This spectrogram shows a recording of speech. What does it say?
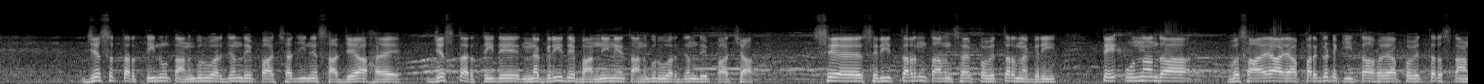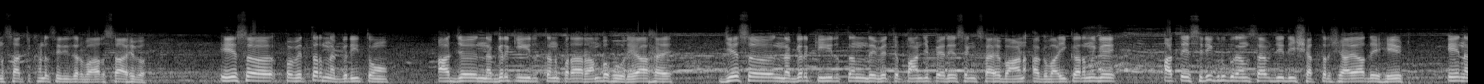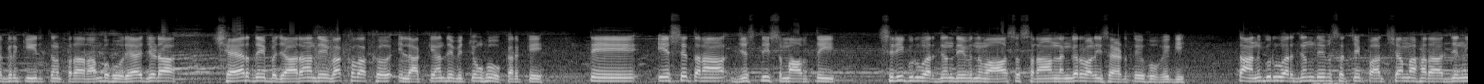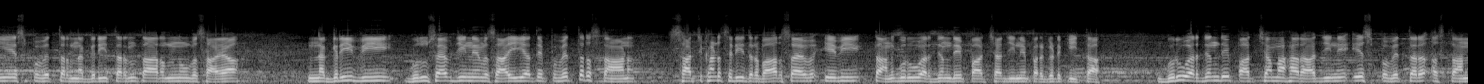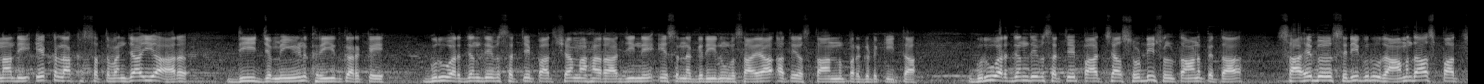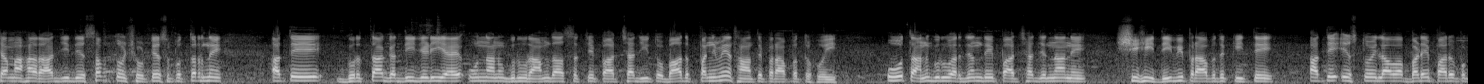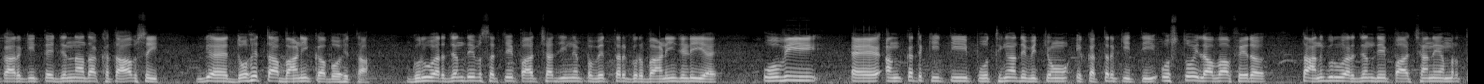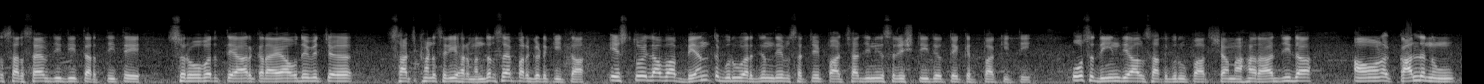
ਜਿਸ ਧਰਤੀ ਨੂੰ ਧੰਨ ਗੁਰੂ ਅਰਜਨ ਦੇਵ ਪਾਤਸ਼ਾਹ ਜੀ ਨੇ ਸਾਜਿਆ ਹੈ, ਜਿਸ ਧਰਤੀ ਦੇ ਨਗਰੀ ਦੇ ਬਾਨੀ ਨੇ ਧੰਨ ਗੁਰੂ ਅਰਜਨ ਦੇਵ ਪਾਤਸ਼ਾਹ ਸ੍ਰੀ ਤਰਨ ਤਾਰਨ ਸਾਹਿਬ ਪਵਿੱਤਰ ਨਗਰੀ ਤੇ ਉਹਨਾਂ ਦਾ ਵਸਾਇਆ ਆ ਪ੍ਰਗਟ ਕੀਤਾ ਹੋਇਆ ਪਵਿੱਤਰ ਸਥਾਨ ਸੱਚਖੰਡ ਸ੍ਰੀ ਦਰਬਾਰ ਸਾਹਿਬ। ਇਸ ਪਵਿੱਤਰ ਨਗਰੀ ਤੋਂ ਅੱਜ ਨਗਰ ਕੀਰਤਨ ਪ੍ਰਾਰੰਭ ਹੋ ਰਿਹਾ ਹੈ, ਜਿਸ ਨਗਰ ਕੀਰਤਨ ਦੇ ਵਿੱਚ ਪੰਜ ਪਿਆਰੇ ਸਿੰਘ ਸਾਹਿਬਾਨ ਅਗਵਾਈ ਕਰਨਗੇ ਅਤੇ ਸ੍ਰੀ ਗੁਰੂ ਗ੍ਰੰਥ ਸਾਹਿਬ ਜੀ ਦੀ ਛਤਰ ਛਾਇਆ ਦੇ ਹੇਠ ਇਹ ਨਗਰ ਕੀਰਤਨ ਪ੍ਰਾਰੰਭ ਹੋ ਰਿਹਾ ਜਿਹੜਾ ਸ਼ਹਿਰ ਦੇ ਬਾਜ਼ਾਰਾਂ ਦੇ ਵੱਖ-ਵੱਖ ਇਲਾਕਿਆਂ ਦੇ ਵਿੱਚੋਂ ਹੋ ਕਰਕੇ ਤੇ ਇਸੇ ਤਰ੍ਹਾਂ ਜਿਸ ਦੀ ਸਮਾਪਤੀ ਸ੍ਰੀ ਗੁਰੂ ਅਰਜਨ ਦੇਵ ਨਿਵਾਸ ਸਰਾਂ ਲੰਗਰ ਵਾਲੀ ਸਾਈਡ ਤੇ ਹੋਵੇਗੀ। ਧੰਨ ਗੁਰੂ ਅਰਜਨ ਦੇਵ ਸੱਚੇ ਪਾਤਸ਼ਾਹ ਮਹਾਰਾਜ ਜੀ ਨੇ ਇਸ ਪਵਿੱਤਰ ਨਗਰੀ ਤਰਨਤਾਰਨ ਨੂੰ ਵਸਾਇਆ। ਨਗਰੀ ਵੀ ਗੁਰੂ ਸਾਹਿਬ ਜੀ ਨੇ ਵਸਾਈ ਅਤੇ ਪਵਿੱਤਰ ਸਥਾਨ ਸੱਚਖੰਡ ਸ੍ਰੀ ਦਰਬਾਰ ਸਾਹਿਬ, ਇਹ ਵੀ ਧੰਨ ਗੁਰੂ ਅਰਜਨ ਦੇਵ ਪਾਤਸ਼ਾਹ ਜੀ ਨੇ ਪ੍ਰਗਟ ਕੀਤਾ। ਗੁਰੂ ਅਰਜਨ ਦੇਵ ਪਾਤਸ਼ਾਹ ਮਹਾਰਾਜ ਜੀ ਨੇ ਇਸ ਪਵਿੱਤਰ ਅਸਥਾਨਾਂ ਦੀ 157000 ਦੀ ਜ਼ਮੀਨ ਖਰੀਦ ਕਰਕੇ ਗੁਰੂ ਅਰਜਨ ਦੇਵ ਸੱਚੇ ਪਾਤਸ਼ਾਹ ਮਹਾਰਾਜ ਜੀ ਨੇ ਇਸ ਨਗਰੀ ਨੂੰ ਵਸਾਇਆ ਅਤੇ ਅਸਥਾਨ ਨੂੰ ਪ੍ਰਗਟ ਕੀਤਾ। ਗੁਰੂ ਅਰਜਨ ਦੇਵ ਸੱਚੇ ਪਾਤਸ਼ਾਹ ਸੋਢੀ ਸੁਲਤਾਨ ਪਿਤਾ ਸਾਹਿਬ ਸ੍ਰੀ ਗੁਰੂ ਰਾਮਦਾਸ ਪਾਤਸ਼ਾਹ ਮਹਾਰਾਜ ਜੀ ਦੇ ਸਭ ਤੋਂ ਛੋਟੇ ਸੁਪੁੱਤਰ ਨੇ ਅਤੇ ਗੁਰਤਾ ਗੱਦੀ ਜਿਹੜੀ ਹੈ, ਉਹਨਾਂ ਨੂੰ ਗੁਰੂ ਰਾਮਦਾਸ ਸੱਚੇ ਪਾਤਸ਼ਾਹ ਜੀ ਤੋਂ ਬਾਅਦ ਪੰਜਵੇਂ ਥਾਂ ਤੇ ਪ੍ਰਾਪਤ ਹੋਈ। ਉਹ ਧੰਨ ਗੁਰੂ ਅਰਜਨ ਦੇਵ ਪਾਤਸ਼ਾਹ ਜਿਨ੍ਹਾਂ ਨੇ ਸ਼ਹੀਦੀ ਵੀ ਪ੍ਰਾਪਤ ਕੀਤੇ ਅਤੇ ਇਸ ਤੋਂ ਇਲਾਵਾ ਬੜੇ ਪਰਉਪਕਾਰ ਕੀਤੇ ਜਿਨ੍ਹਾਂ ਦਾ ਖਿਤਾਬ ਸੀ ਦੋਹਿਤਾ ਬਾਣੀ ਕਾ ਬੋਹਿਤਾ। ਗੁਰੂ ਅਰਜਨ ਦੇਵ ਸੱਚੇ ਪਾਤਸ਼ਾਹ ਜੀ ਨੇ ਪਵਿੱਤਰ ਗੁਰਬਾਣੀ ਜਿਹੜੀ ਹੈ ਉਹ ਵੀ ਅ, ਅੰਕਿਤ ਕੀਤੀ ਪੋਥੀਆਂ ਦੇ ਵਿੱਚੋਂ ਇਕੱਤਰ ਕੀਤੀ। ਉਸ ਤੋਂ ਇਲਾਵਾ ਫਿਰ ਧੰਨ ਗੁਰੂ ਅਰਜਨ ਦੇਵ ਪਾਤਸ਼ਾਹ ਨੇ ਅੰਮ੍ਰਿਤਸਰ ਸਾਹਿਬ ਜੀ ਦੀ ਧਰਤੀ ਤੇ ਸਰੋਵਰ ਤਿਆਰ ਕਰਾਇਆ। ਉਹਦੇ ਵਿੱਚ ਸੱਚਖੰਡ ਸ੍ਰੀ ਹਰਮੰਦਰ ਸਾਹਿਬ ਪ੍ਰਗਟ ਕੀਤਾ। ਇਸ ਤੋਂ ਇਲਾਵਾ ਬੇਅੰਤ ਗੁਰੂ ਅਰਜਨ ਦੇਵ ਸੱਚੇ ਪਾਤਸ਼ਾਹ ਜੀ ਨੇ ਸ੍ਰਿਸ਼ਟੀ ਦੇ ਉੱਤੇ ਕਿਰਪਾ ਕੀਤੀ। ਉਸ ਦੀਨ ਦਿਆਲ ਸਤਿਗੁਰੂ ਪਾਤਸ਼ਾਹ ਮਹਾਰਾਜ ਜੀ ਦਾ ਆਉਣ ਕੱਲ ਨੂੰ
